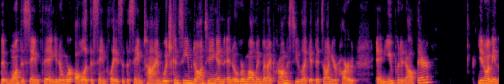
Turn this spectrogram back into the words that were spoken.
that want the same thing you know? We're all at the same place at the same time which can seem daunting and, and overwhelming but i promise you like if it's on your heart and you put it out there you know, I mean,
